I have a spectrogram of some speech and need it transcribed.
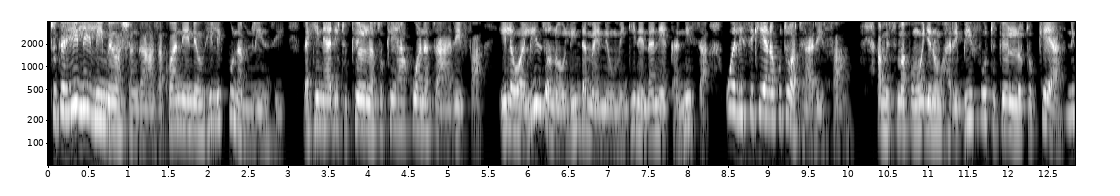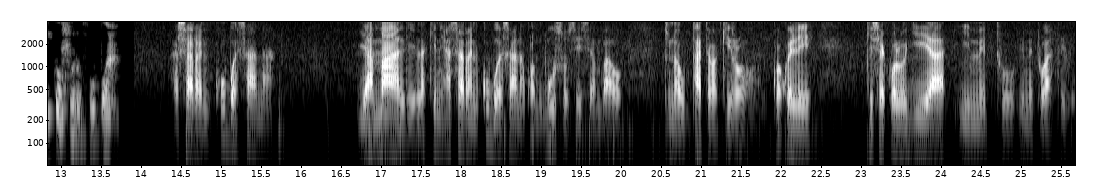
Tukio hili limewashangaza kwani eneo hili kuna mlinzi, lakini hadi tukio linatokea hakuwa na taarifa, ila walinzi wanaolinda maeneo mengine ndani ya kanisa walisikia na kutoa taarifa. Amesema pamoja na uharibifu, tukio lililotokea ni kufuru kubwa. Hasara ni kubwa sana ya mali, lakini hasara ni kubwa sana kwa mguso sisi ambao tunaupata wa kiroho. Kwa kweli kisaikolojia imetu, imetuathiri.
